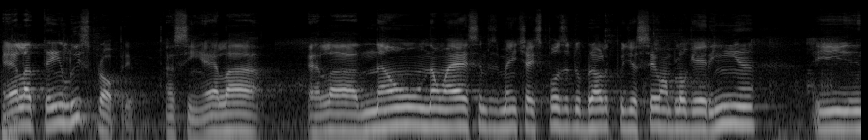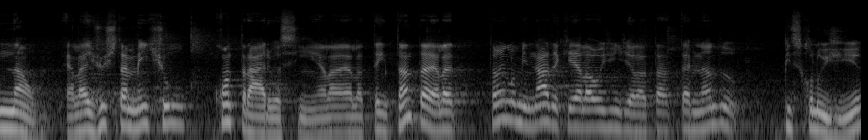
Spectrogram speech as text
Ela tem luz própria. Assim, ela, ela não, não é simplesmente a esposa do Braulio que podia ser uma blogueirinha e não. Ela é justamente o contrário, assim. Ela, ela tem tanta, ela é tão iluminada que ela hoje em dia ela está terminando psicologia,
